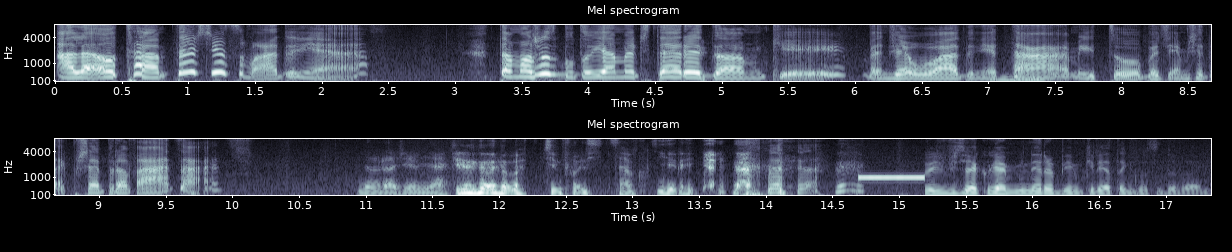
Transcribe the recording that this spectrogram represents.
Ale o tam też jest ładnie. To może zbudujemy cztery domki. Będzie ładnie tam i tu będziemy się tak przeprowadzać. Dobra, ziemniak. Bo ci boli zamknij ryj. Byś widział jaką ja minę robiłem, kiedy ja tak głos dawałem.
